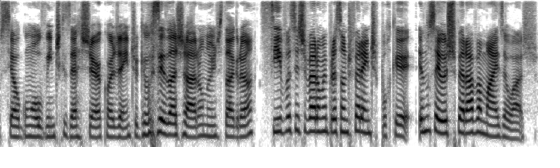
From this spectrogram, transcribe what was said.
se algum ouvinte quiser share com a gente o que vocês acharam no Instagram. Se vocês tiveram uma impressão diferente, porque eu não sei, eu esperava mais, eu acho.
